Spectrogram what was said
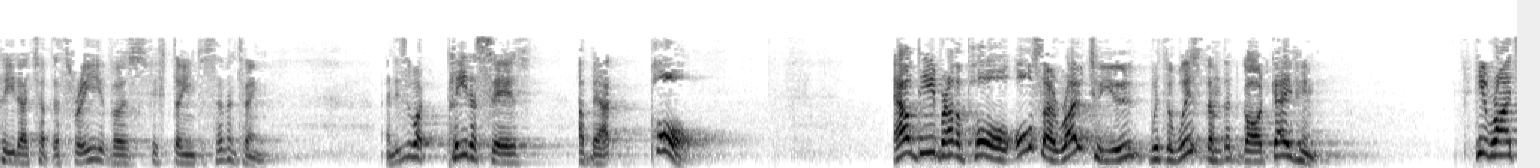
Peter chapter 3 verse 15 to 17. And this is what Peter says about Paul. Our dear brother Paul also wrote to you with the wisdom that God gave him. He writes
